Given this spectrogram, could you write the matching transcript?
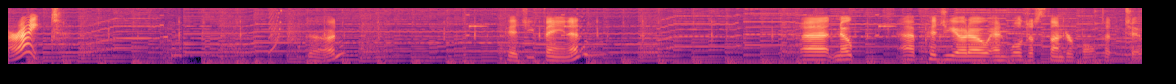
Alright. Good. Pidgey fainted. Uh, nope. Uh, Pidgeotto, and we'll just Thunderbolt it too.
